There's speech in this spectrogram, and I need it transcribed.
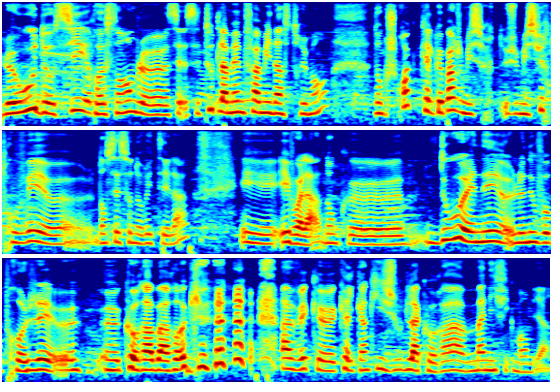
le oud aussi ressemble. C'est toute la même famille d'instruments. Donc, je crois que quelque part, je m'y suis, retrouvée dans ces sonorités-là. Et, et, voilà. Donc, d'où est né le nouveau projet projet euh, euh, Cora baroque avec euh, quelqu'un qui joue de la Cora magnifiquement bien.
